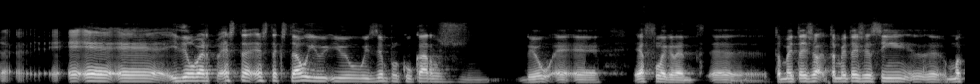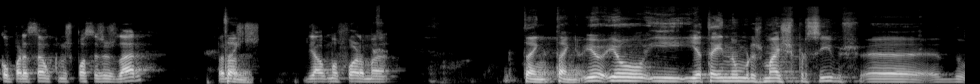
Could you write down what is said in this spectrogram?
é, é, é, Edilberto, esta, esta questão e, e, o exemplo que o Carlos deu é, é é flagrante. Uh, também, tens, também tens assim uma comparação que nos possas ajudar para tenho. nós, de alguma forma. Tenho, tenho. Eu, eu e, e, até em números mais expressivos, uh, do,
